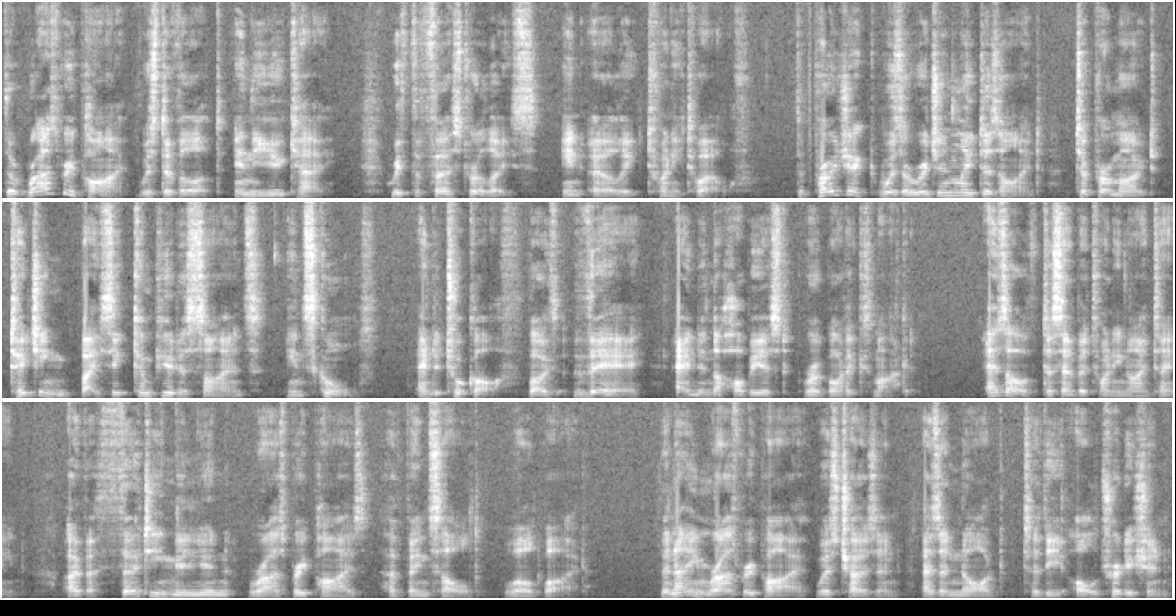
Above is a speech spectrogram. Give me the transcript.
The Raspberry Pi was developed in the UK with the first release in early 2012. The project was originally designed to promote teaching basic computer science in schools, and it took off both there and in the hobbyist robotics market. As of December 2019, over 30 million Raspberry Pis have been sold worldwide. The name Raspberry Pi was chosen as a nod to the old tradition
